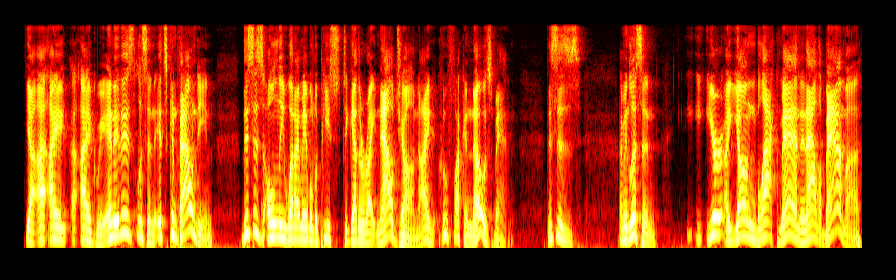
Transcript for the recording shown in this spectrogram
Yeah, I, I I agree, and it is. Listen, it's confounding. This is only what I'm able to piece together right now, John. I who fucking knows, man. This is. I mean, listen. You're a young black man in Alabama.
